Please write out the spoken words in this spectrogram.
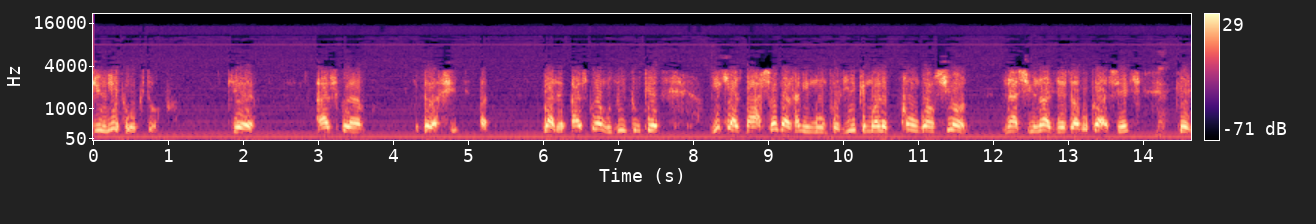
31 اکتبر که ارز کنم ببخشید بله ارز کنم حضورتون که یکی از بحث در همین مونپولیه که مال کنوانسیون ناسیونال دزاوکا هستش که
